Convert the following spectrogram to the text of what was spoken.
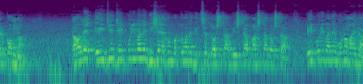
এর কম না। তাহলে এই যে যে পরিমাণে ভিসা এখন বর্তমানে দিচ্ছে, দশটা, বিশটা, পাঁচটা, দশটা, এই পরিমাণে মনে হয় না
